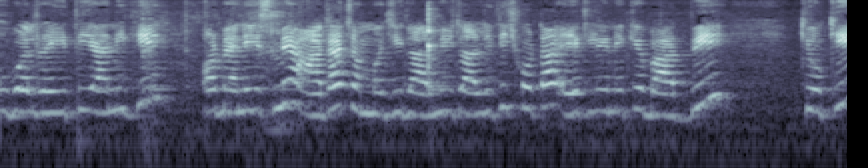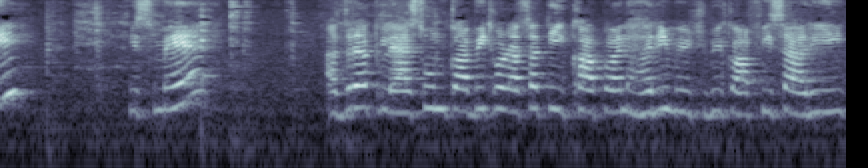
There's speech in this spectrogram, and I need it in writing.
उबल रही थी यानी कि, और मैंने इसमें आधा चम्मच ही लाल मिर्च डाली थी छोटा, एक लेने के बाद भी, क्योंकि इसमें अदरक, लहसुन का भी थोड़ा सा तीखापन, हरी मिर्च भी काफ़ी सारी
